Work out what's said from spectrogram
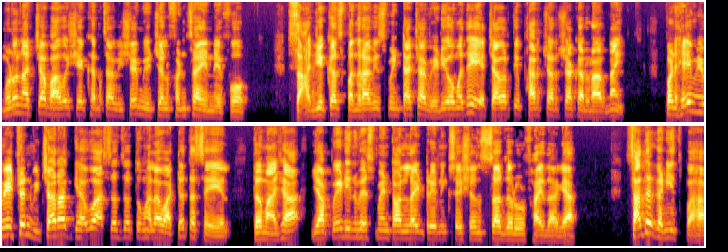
म्हणून आजच्या भावशेखरचा विषय म्युच्युअल फंडचा एन एफ ओ साहजिकच पंधरा वीस मिनिटाच्या व्हिडिओमध्ये याच्यावरती फार चर्चा करणार नाही. पण हे विवेचन विचारात घ्यावं असं जर तुम्हाला वाटत असेल तर माझ्या या पेड इन्व्हेस्टमेंट ऑनलाईन ट्रेनिंग सेशन्सचा जरूर फायदा घ्या. साधं गणित पहा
